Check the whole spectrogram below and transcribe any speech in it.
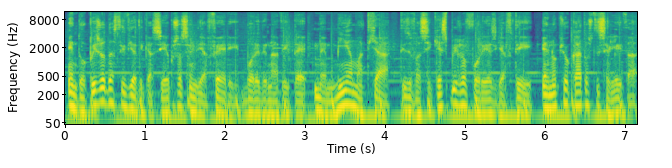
Εντοπίζοντας τη διαδικασία που σας ενδιαφέρει, μπορείτε να δείτε με μία ματιά τις βασικές πληροφορίες για αυτή, ενώ πιο κάτω στη σελίδα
